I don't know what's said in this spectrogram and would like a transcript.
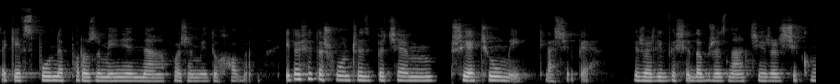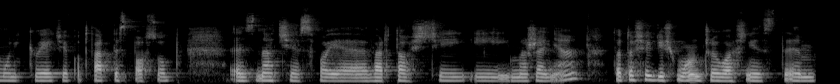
takie wspólne porozumienie na poziomie duchowym. I to się też łączy z byciem przyjaciółmi dla siebie. Jeżeli wy się dobrze znacie, jeżeli się komunikujecie w otwarty sposób, e, znacie swoje wartości i marzenia, to to się gdzieś łączy właśnie z tym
